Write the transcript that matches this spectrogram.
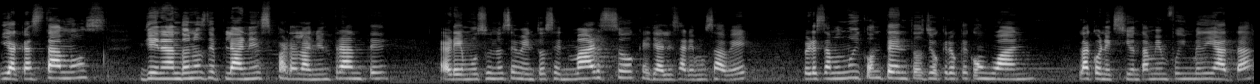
y acá estamos, llenándonos de planes para el año entrante. Haremos unos eventos en marzo que ya les haremos saber, pero estamos muy contentos. Yo creo que con Juan la conexión también fue inmediata.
